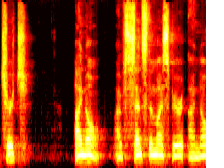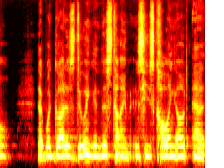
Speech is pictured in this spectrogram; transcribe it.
Church, I know, I've sensed in my spirit, I know that what God is doing in this time is He's calling out a,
